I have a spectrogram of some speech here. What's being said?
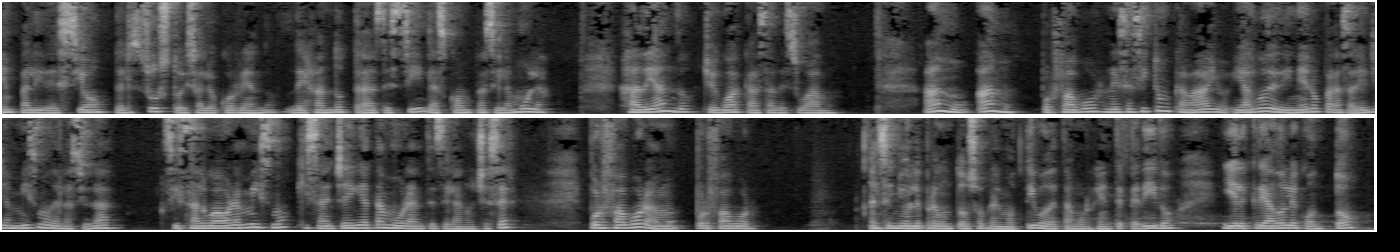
empalideció del susto y salió corriendo, dejando tras de sí las compras y la mula. Jadeando llegó a casa de su amo. Amo, amo, por favor, necesito un caballo y algo de dinero para salir ya mismo de la ciudad. Si salgo ahora mismo, quizá llegue a Tamur antes del anochecer. Por favor, amo, por favor. El señor le preguntó sobre el motivo de tan urgente pedido y el criado le contó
